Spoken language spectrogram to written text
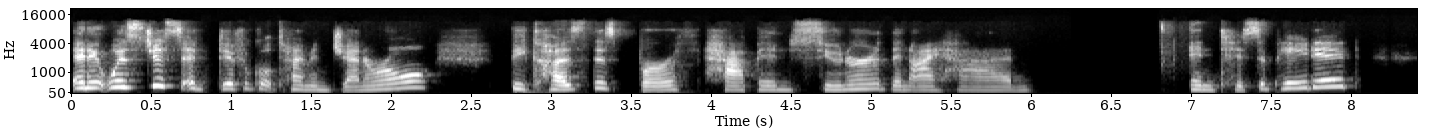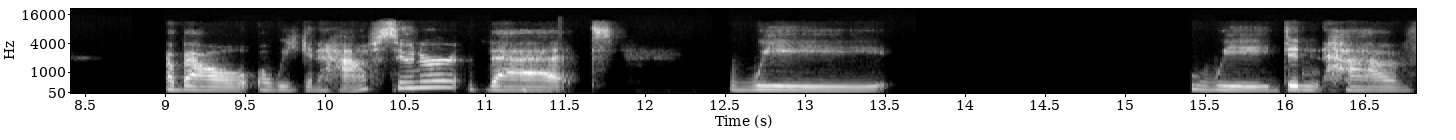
And it was just a difficult time in general because this birth happened sooner than I had anticipated about a week and a half sooner that we we didn't have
